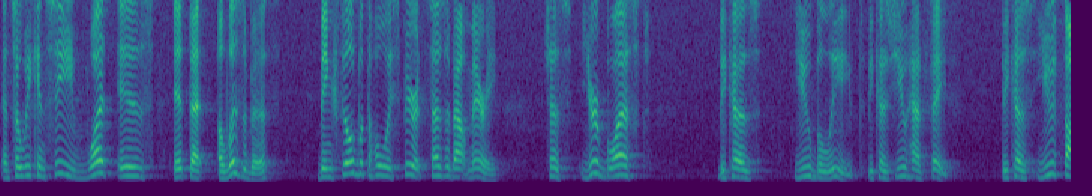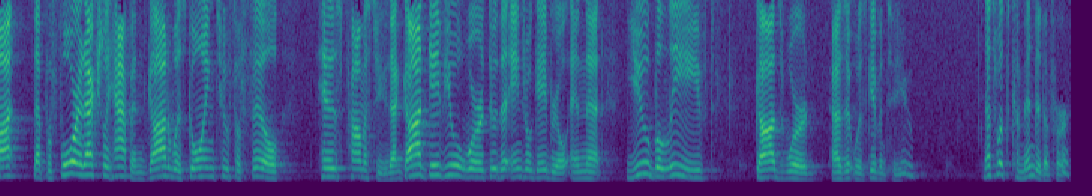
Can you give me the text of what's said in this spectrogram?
And so, we can see what is it that Elizabeth being filled with the Holy Spirit says about Mary. She says, You're blessed because you believed, because you had faith, because you thought that before it actually happened, God was going to fulfill his promise to you, that God gave you a word through the angel Gabriel, and that you believed God's word as it was given to you. That's what's commended of her.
